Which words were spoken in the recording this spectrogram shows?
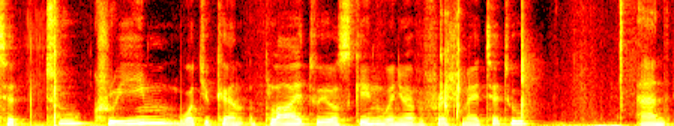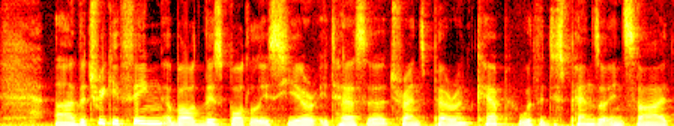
tattoo cream, what you can apply to your skin when you have a fresh made tattoo. And uh, the tricky thing about this bottle is here it has a transparent cap with a dispenser inside,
